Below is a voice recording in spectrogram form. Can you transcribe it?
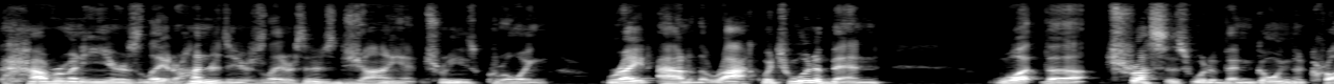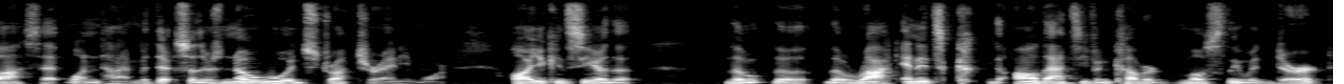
however many years later, hundreds of years later, there's giant trees growing right out of the rock, which would have been what the trusses would have been going across at one time. But there, so there's no wood structure anymore. All you can see are the the the the rock, and it's all that's even covered mostly with dirt.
